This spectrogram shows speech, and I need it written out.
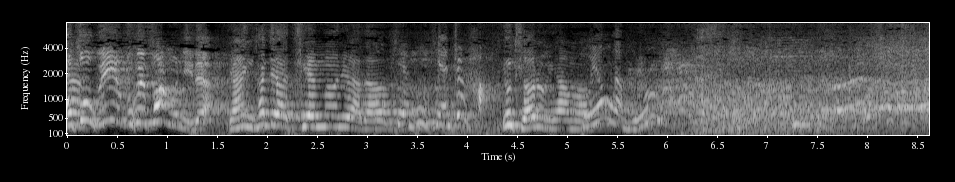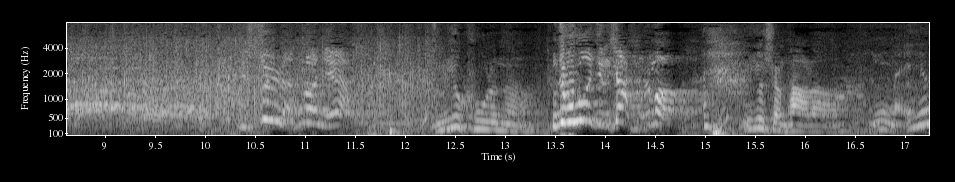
我做鬼也不会放过你的。洋洋，你看这俩偏吗？这俩的偏不偏正好，用调整一下吗不？用了，不用了。你是人吗你？怎么又哭了呢？你这不落井下石吗？又想他了？没有，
